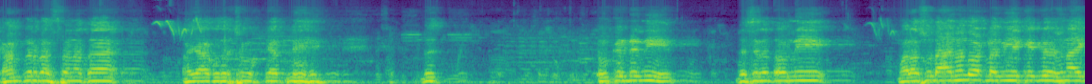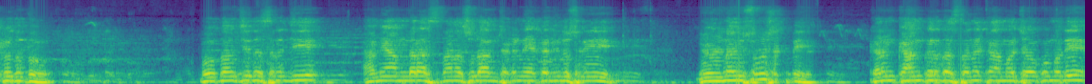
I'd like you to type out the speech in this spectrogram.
काम करत असताना आता माझ्या अगोदरचे वक्ते आपले टोकरड्यांनी मला सुद्धा आनंद वाटला. मी एक एक योजना ऐकत होतो. बहुतांशी दशरथजी आम्ही आमदार असताना सुद्धा आमच्याकडनं एखादी दुसरी योजना विसरू शकते. कारण काम करत असताना कामाच्या ओपामध्ये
